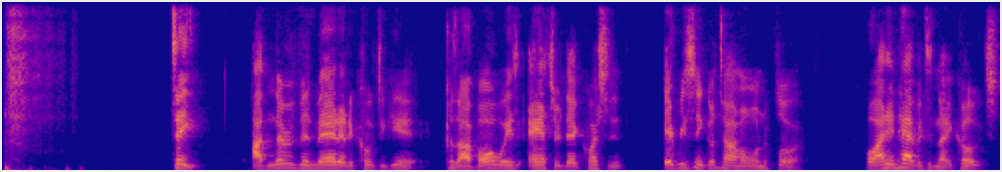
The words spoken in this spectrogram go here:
Tate, I've never been mad at a coach again because I've always answered that question every single Mhm. time I'm on the floor. Oh, I didn't have it tonight, coach.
